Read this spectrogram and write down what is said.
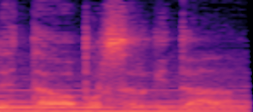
le estaba por ser quitada.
